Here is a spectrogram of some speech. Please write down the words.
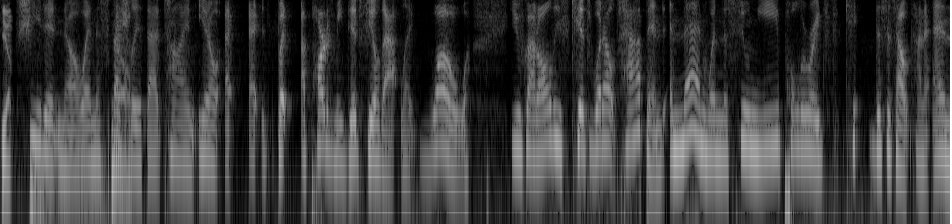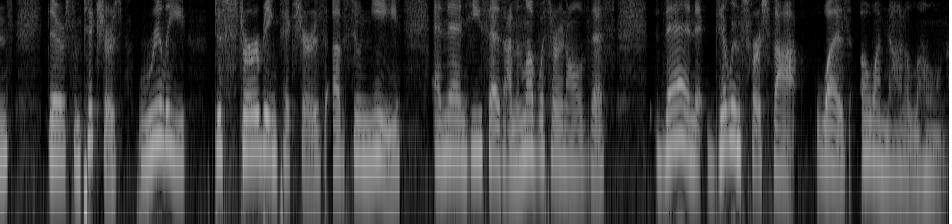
Yep. She didn't know, and especially at that time, you know. I, I, Eh, but a part of me did feel that, like, whoa, you've got all these kids. What else happened? And then when the Soon Yi Polaroid, this is how it kind of ends. There's some pictures, really disturbing pictures of Soon Yi, and then he says, "I'm in love with her," and all of this. Then Dylan's first thought was, "Oh, I'm not alone."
